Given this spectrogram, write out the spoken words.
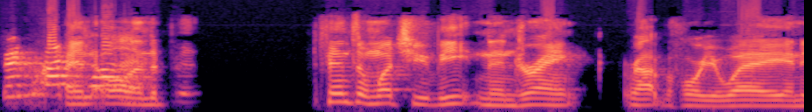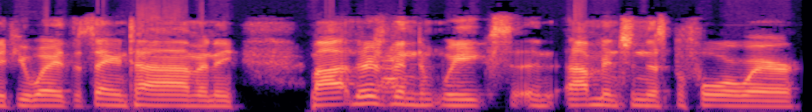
drink lots and of oh, water. and it depends on what you've eaten and drank right before you weigh, and if you weigh at the same time. And my, there's been weeks, and I mentioned this before, where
